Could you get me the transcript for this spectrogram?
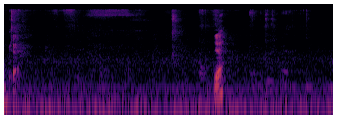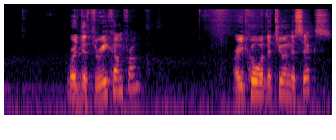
Okay. Yeah? Where'd the three come from? Are you cool with the two and the six?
